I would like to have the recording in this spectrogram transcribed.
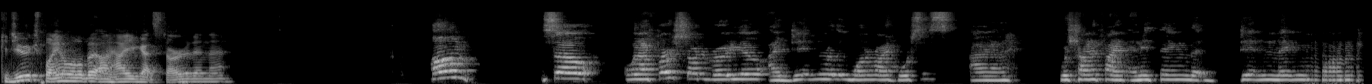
Could you explain a little bit on how you got started in that? Um, so when I first started rodeo, I didn't really want to ride horses. I was trying to find anything that didn't make me want to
